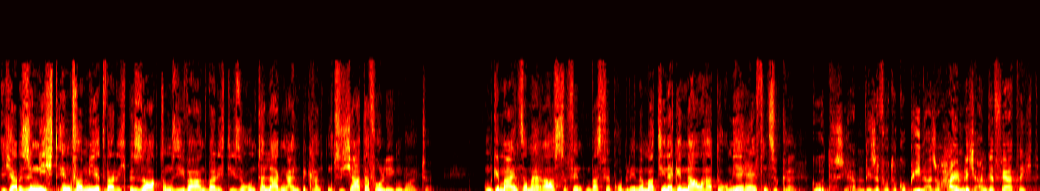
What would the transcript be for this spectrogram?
Ich habe Sie nicht informiert, weil ich besorgt um Sie war und weil ich diese Unterlagen einem bekannten Psychiater vorlegen wollte. Um gemeinsam herauszufinden, was für Probleme Martina genau hatte, um ihr helfen zu können. Gut, Sie haben diese Fotokopien also heimlich angefertigt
